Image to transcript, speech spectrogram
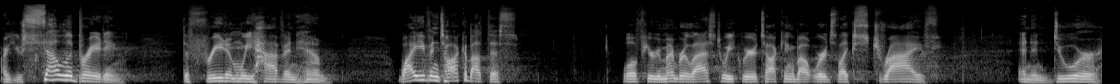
Are you celebrating the freedom we have in Him. Why even talk about this? Well, if you remember last week, we were talking about words like strive and endure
